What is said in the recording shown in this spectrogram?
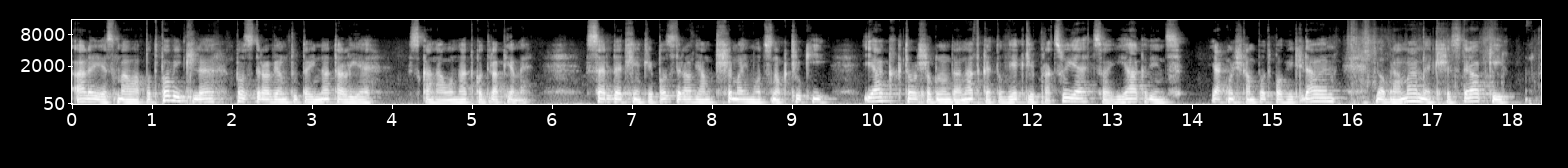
Ale jest mała podpowiedź, że pozdrawiam tutaj Natalię z kanału Natko Drapiemy. Serdecznie Cię pozdrawiam, trzymaj mocno kciuki. Jak ktoś ogląda Natkę, to wie gdzie pracuje, co i jak, więc jakąś tam podpowiedź dałem. Dobra, mamy trzy zdrabki, E,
